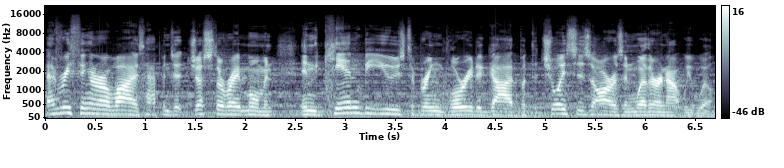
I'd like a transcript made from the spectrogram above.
Everything in our lives happens at just the right moment and can be used to bring glory to God, but the choice is ours and whether or not we will.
